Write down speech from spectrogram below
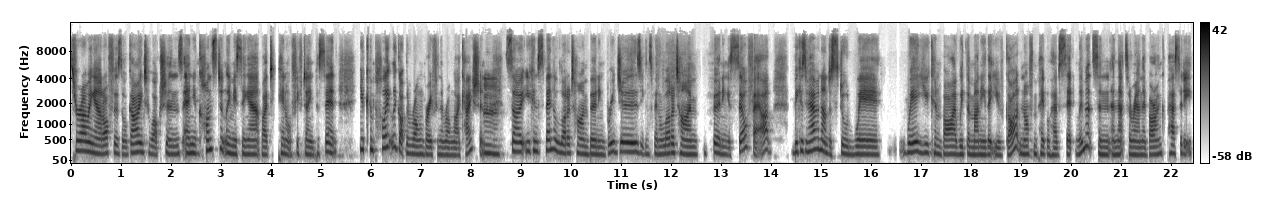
throwing out offers or going to auctions and you're constantly missing out by 10 or 15%, you completely got the wrong brief in the wrong location. Mm. So you can spend a lot of time burning bridges, you can spend a lot of time burning yourself out because you haven't understood where where you can buy with the money that you've got. And often people have set limits, and, and that's around their borrowing capacity.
